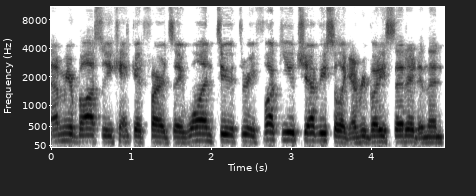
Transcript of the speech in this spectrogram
I'm your boss, so you can't get fired." Say one, two, three, fuck you, Chevy. So like everybody said it, and then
